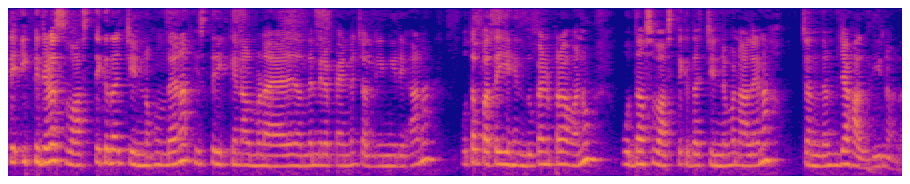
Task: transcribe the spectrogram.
ਤੇ ਇੱਕ ਜਿਹੜਾ ਸਵਾਸਤਿਕ ਦਾ ਚਿੰਨ ਹੁੰਦਾ ਨਾ, ਇਸ ਤਰੀਕੇ ਨਾਲ ਬਣਾਇਆ ਜਾਂਦਾ। ਮੇਰਾ ਪੈਨ ਚੱਲ ਹੀ ਨਹੀਂ ਰਿਹਾ ਨਾ ਉਹ ਤਾਂ ਪਤਾ ਹੀ ਹੈ ਹਿੰਦੂ ਭੈਣ ਭਰਾਵਾਂ ਨੂੰ ਉਦਾਂ ਸਵਾਸਤਿਕ ਦਾ ਚਿੰਨ ਬਣਾ ਲੈਣਾ, ਚੰਦਨ ਜਾਂ ਹਲਦੀ ਨਾਲ।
